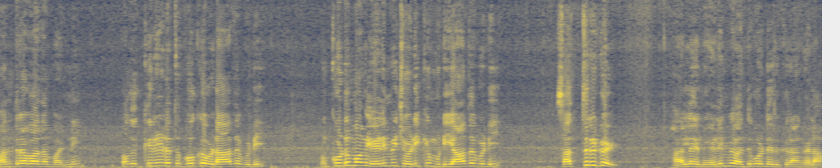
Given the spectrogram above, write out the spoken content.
மந்திரவாதம் பண்ணி உங்கள் கிரீடத்தை பூக்க விடாதபடி உன் குடும்பங்கள் எலும்பி சொடிக்க முடியாதபடி சத்துருகள் ஹாலே எலும்பி வந்து கொண்டு இருக்கிறாங்களா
